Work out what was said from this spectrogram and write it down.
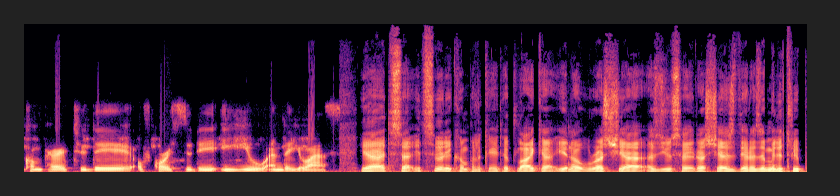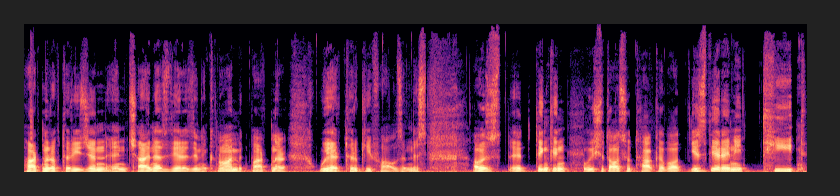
compared to the, of course, to the EU and the US. Yeah, it's uh, it's very complicated. Like uh, you know, Russia, as you say, Russia is there as a military partner of the region, and China is there as an economic partner. Where Turkey falls in this, I was uh, thinking we should also talk about: is there any teeth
